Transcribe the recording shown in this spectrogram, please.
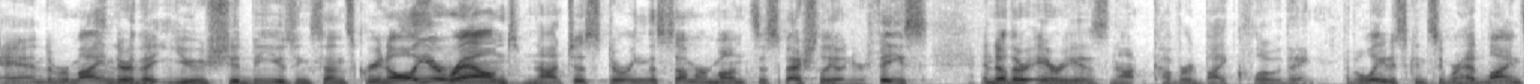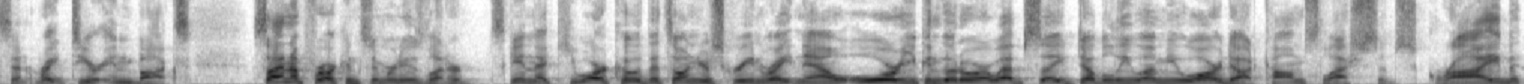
And a reminder that you should be using sunscreen all year round, not just during the summer months, especially on your face and other areas not covered by clothing. For the latest consumer headlines sent right to your inbox, sign up for our consumer newsletter, scan that QR code that's on your screen right now, or you can go to our website, wmur.com slash subscribe.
